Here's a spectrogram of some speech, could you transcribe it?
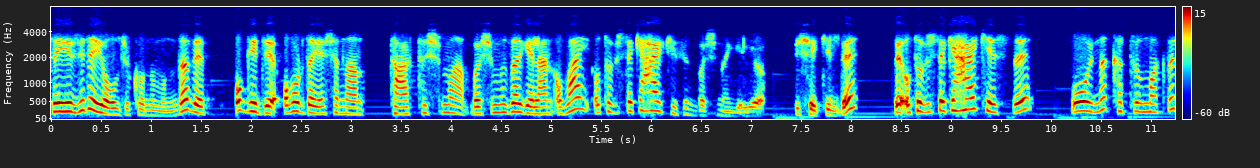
Seyirci de yolcu konumunda ve o gece orada yaşanan tartışma, başımıza gelen olay otobüsteki herkesin başına geliyor bir şekilde. Ve otobüsteki herkes de bu oyuna katılmakta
